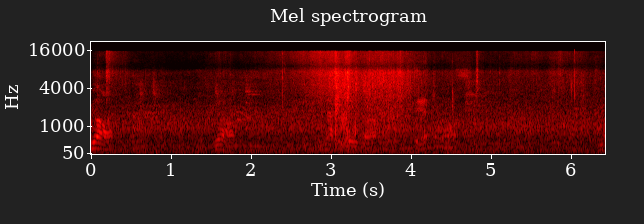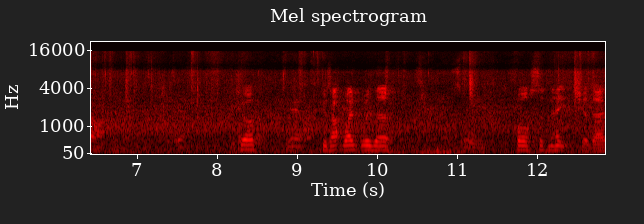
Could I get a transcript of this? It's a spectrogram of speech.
Yeah. Yeah. You have to do that. Yeah. Sure? Yeah. Because that went with a force of nature then.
